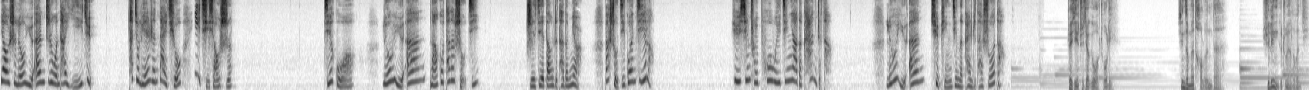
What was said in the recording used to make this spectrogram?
要是刘雨安质问他一句，他就连人带球一起消失。结果，刘雨安拿过他的手机。直接当着他的面把手机关机了。玉星锤颇为惊讶的看着他，刘雨安却平静的看着他说道：“这件事交给我处理。现在我们要讨论的是另一个重要的问题。”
